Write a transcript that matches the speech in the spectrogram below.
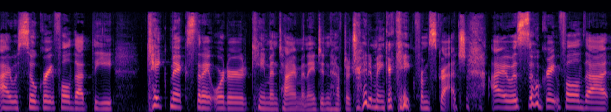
I was so grateful that the cake mix that I ordered came in time and I didn't have to try to make a cake from scratch. I was so grateful that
